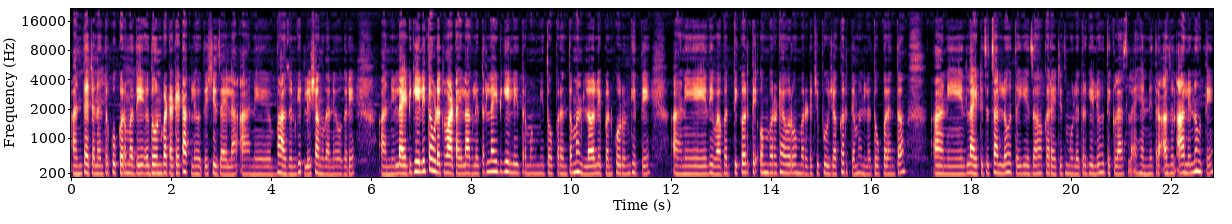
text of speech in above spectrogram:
आणि त्याच्यानंतर कुकरमध्ये दोन बटाटे टाकले होते शिजायला. आणि भाजून घेतले शेंगदाणे वगैरे. आणि लाइट गेली तेवढ्यात वाटायला लागले. तर लाइट गेली तर मग मी तोपर्यंत म्हणलं लेपन करून घेते. आणि दिवाबत्ती करते उंबरठ्यावर उंबरठ्याची पूजा करते म्हणलं तोपर्यंत. आणि लाईटीचं चाललं होतं ये जा करायचीच मुलं तर गेले होते क्लासला. ह्यांनी तर अजून आले नव्हते.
